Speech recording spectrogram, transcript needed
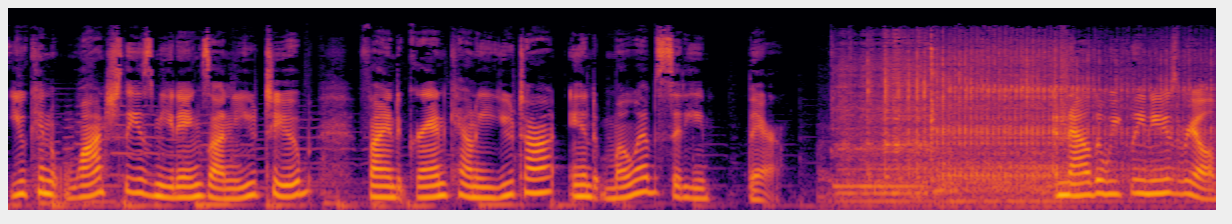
You can watch these meetings on YouTube. Find Grand County, Utah, and Moab City there. And now the weekly newsreel,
